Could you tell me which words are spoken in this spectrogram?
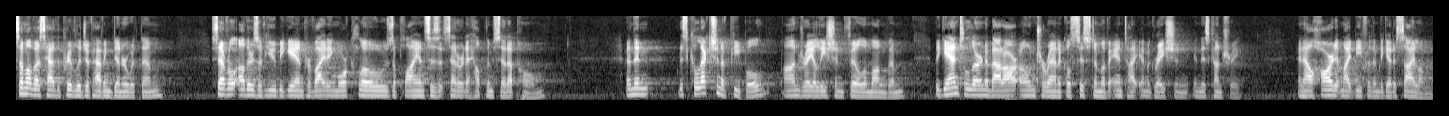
Some of us had the privilege of having dinner with them. Several others of you began providing more clothes, appliances, etc., to help them set up home. And then this collection of people, Andre, Alicia, and Phil among them, began to learn about our own tyrannical system of anti immigration in this country and how hard it might be for them to get asylum.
